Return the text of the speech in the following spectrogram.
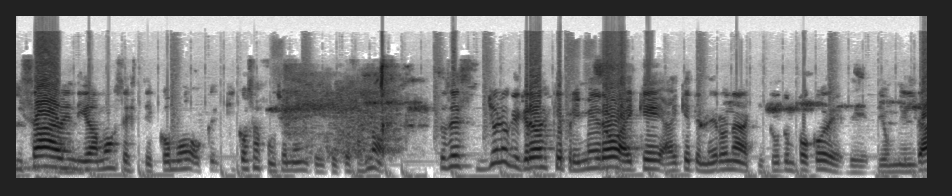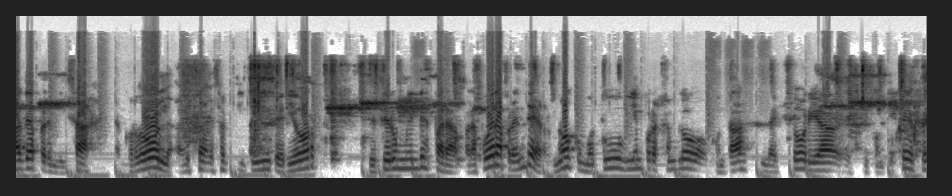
y saben, digamos, este, cómo, qué, cosas funcionan y qué, cosas no. Entonces, yo lo que creo es que primero hay que, hay que tener una actitud un poco de, humildad de aprendizaje, ¿de acuerdo? Esa, esa, actitud interior de ser humildes para, para, poder aprender, ¿no? Como tú bien, por ejemplo, contabas la historia este, con tu jefe,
